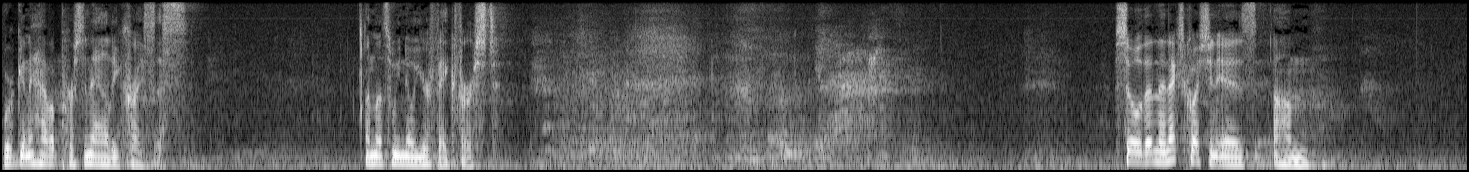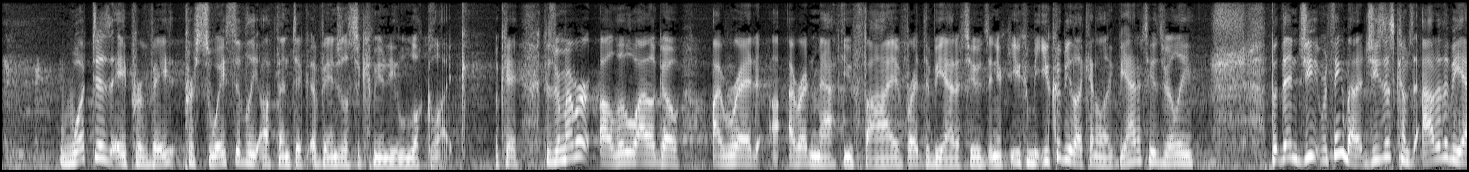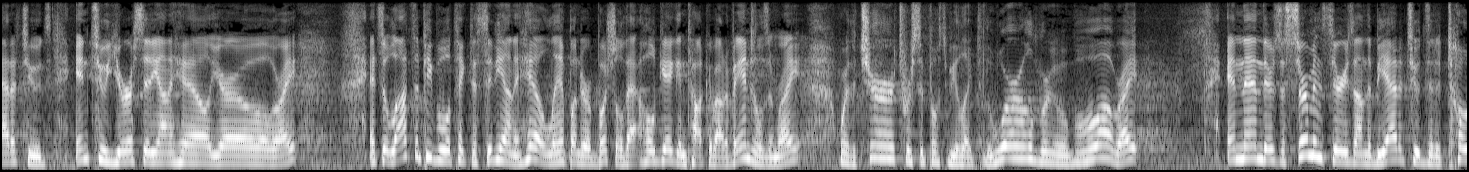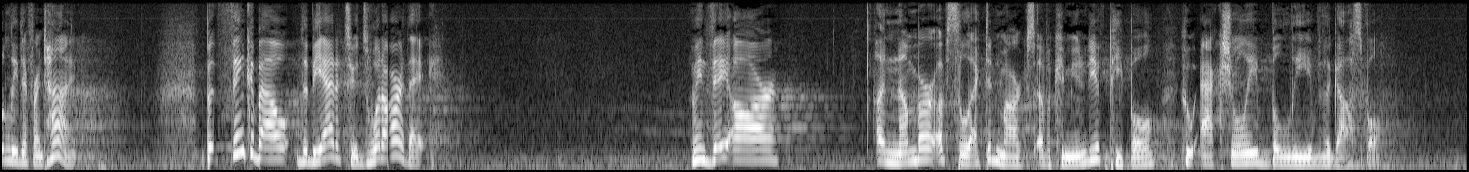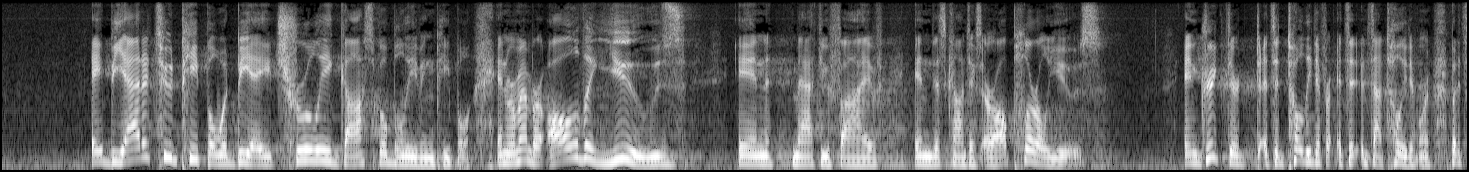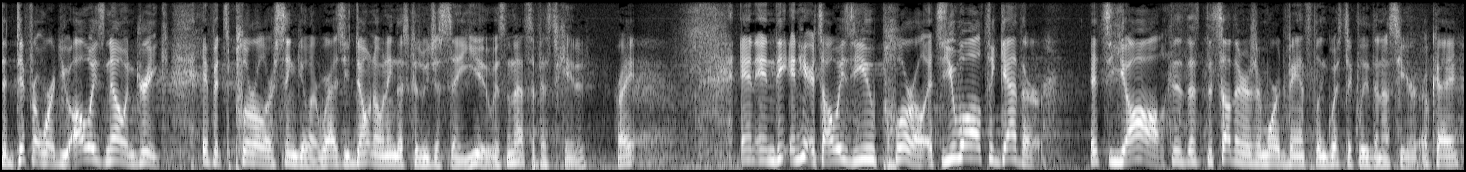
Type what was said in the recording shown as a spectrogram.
we're going to have a personality crisis. Unless we know you're fake first. So then the next question is um, what does a perva- persuasively authentic evangelistic community look like? Okay, because remember a little while ago I read I read Matthew five, right, the Beatitudes, and you, can be, you could be like kind of like Beatitudes, really, but then think about it. Jesus comes out of the Beatitudes into you're a city on a hill, you're right, and so lots of people will take the city on a hill, lamp under a bushel, that whole gig, and talk about evangelism, right? We're the church, we're supposed to be light to the world, we're blah, blah, blah, right? And then there's a sermon series on the Beatitudes at a totally different time. But think about the Beatitudes. What are they? I mean, they are a number of selected marks of a community of people who actually believe the gospel. A beatitude people would be a truly gospel believing people. And remember, all the yous in Matthew 5 in this context are all plural yous. In Greek, it's a totally different, it's, a, it's not totally different word, but it's a different word. You always know in Greek if it's plural or singular, whereas you don't know in English because we just say you. Isn't that sophisticated, right? And in, the, here, it's always you plural. It's you all together. It's y'all, because the, the Southerners are more advanced linguistically than us here, okay?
